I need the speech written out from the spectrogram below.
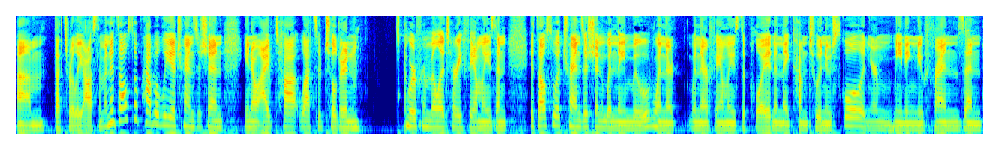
Um, that's really awesome. And it's also probably a transition. You know, I've taught lots of children who are from military families. And it's also a transition when they move when their when their families deployed and they come to a new school and you're meeting new friends and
